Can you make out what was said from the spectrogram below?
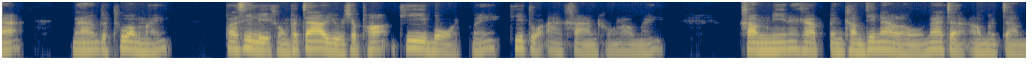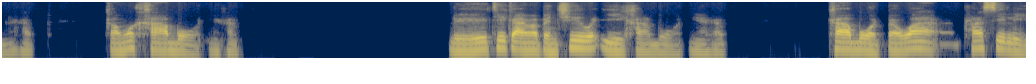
นะ น้ำจะท่วมไหมพระสิริของพระเจ้าอยู่เฉพาะที่โบสถ์ไหมที่ตัวอาคารของเราไหมคำนี้นะครับเป็นคำที่น่าเราน่าจะเอามาจำนะครับคำว่าคาโบสถ์นะครับ หรือที่กลายมาเป็นชื่อว่าอีคาโบสถ์เนี่ยครับคาโบสถ์แปลว่าพระสิริ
